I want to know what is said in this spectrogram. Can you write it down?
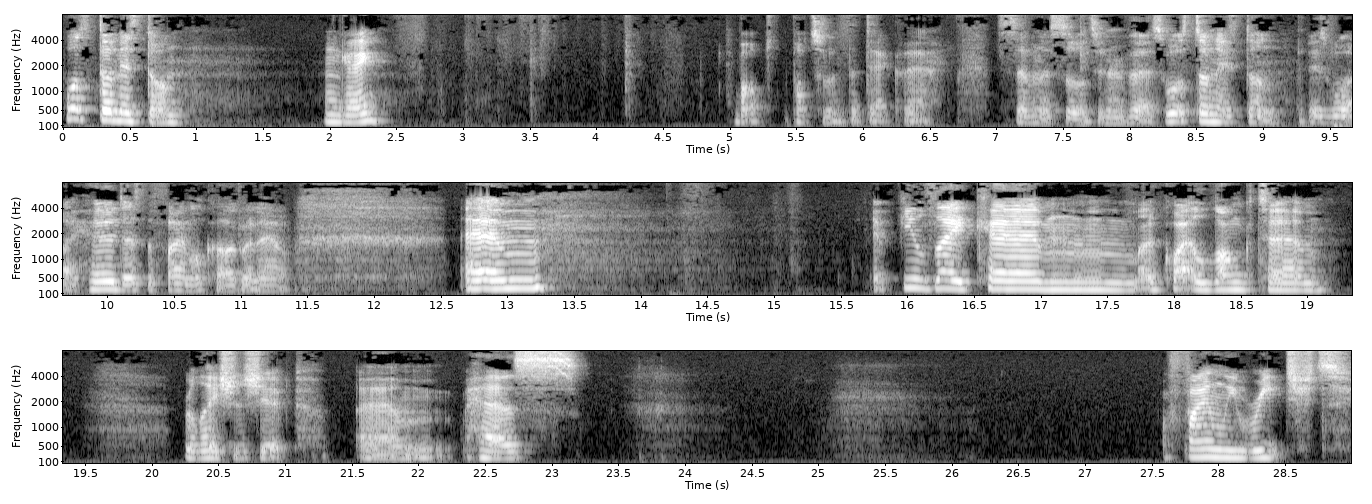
What's done is done. Okay. Bottom of the deck there. Seven of Swords in reverse. What's done is done, is what I heard as the final card went out. Um, feels like um, a, quite a long-term relationship um, has finally reached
